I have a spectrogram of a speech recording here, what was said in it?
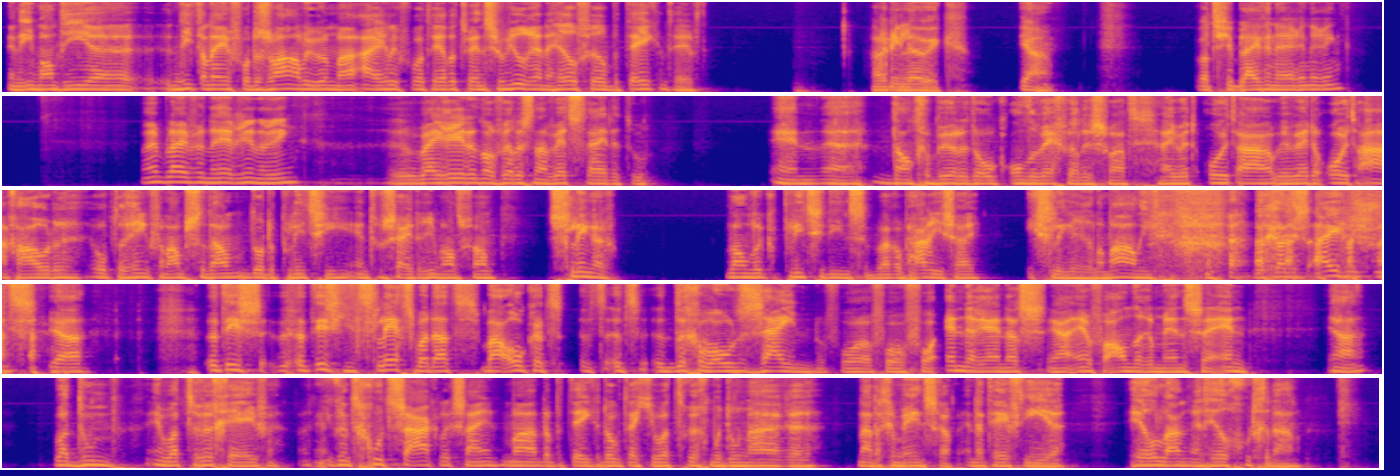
En iemand die niet alleen voor de zwaluwen, maar eigenlijk voor het hele Twentse wielrennen heel veel betekend heeft. Harry Leuwik. Ja. Wat is je blijvende herinnering? Mijn blijvende herinnering. wij reden nog wel eens naar wedstrijden toe. En eh, dan gebeurde er ook onderweg wel eens wat. Hij werd ooit we werden ooit aangehouden op de ring van Amsterdam door de politie. En toen zei er iemand van slinger, landelijke politiediensten. Waarop Harry zei, ik slinger helemaal niet. Dus dat is eigenlijk iets, ja... Het is, het is iets slechts, maar, dat, maar ook het, het, het, de gewoon zijn voor, voor, voor en de renners ja, en voor andere mensen. En ja, wat doen en wat teruggeven. Je kunt goed zakelijk zijn, maar dat betekent ook dat je wat terug moet doen naar, eh, naar de gemeenschap. En dat heeft hij eh, heel lang en heel goed gedaan.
